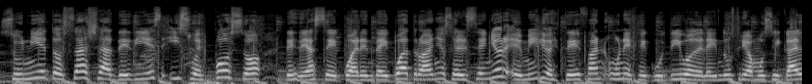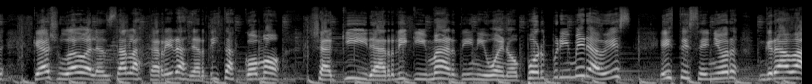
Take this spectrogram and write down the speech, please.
su nieto Sasha, de 10, y su esposo, desde hace 44 años, el señor Emilio Estefan, un ejecutivo de la industria musical que ha ayudado a lanzar las carreras de artistas como Shakira, Ricky Martin y bueno, por primera vez este señor graba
